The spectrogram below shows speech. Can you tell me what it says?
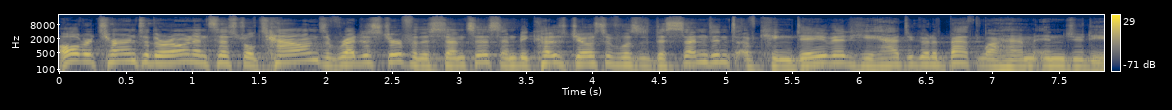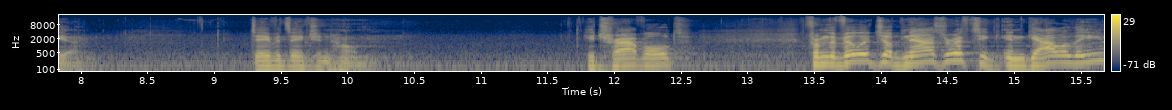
All returned to their own ancestral towns of register for the census, and because Joseph was a descendant of King David, he had to go to Bethlehem in Judea, David's ancient home. He traveled from the village of Nazareth in Galilee,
